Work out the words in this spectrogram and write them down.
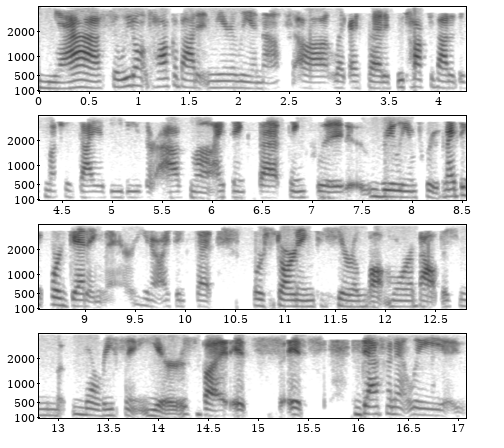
Yeah, so we don't talk about it nearly enough. Uh, like I said, if we talked about it as much as diabetes or asthma, I think that things would really improve. And I think we're getting there. You know, I think that we're starting to hear a lot more about this in more recent years, but it's it's definitely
